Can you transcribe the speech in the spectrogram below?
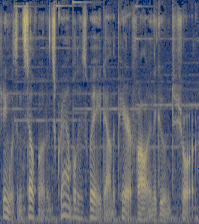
Jing was in stealth mode and scrambled his way down the pier following the goon to shore.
